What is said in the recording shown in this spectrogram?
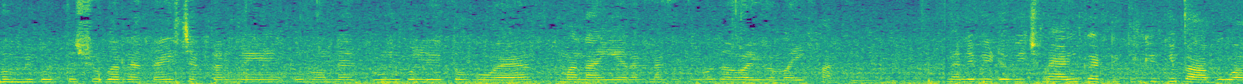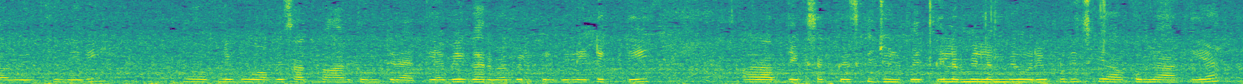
मम्मी को तो शुगर रहता है, इस चक्कर में उन्होंने, उनको लिए तो वो है मना ही, रखना क्योंकि वो दवाई ववाई खाती है। मैंने वीडियो बीच में एंड कर दी थी, क्योंकि बाबू आ गई थी मेरी। वो अपनी बुआ के साथ बाहर घूमती रहती है। अभी घर में बिल्कुल भी नहीं टिकती। और आप देख सकते हैं, इसकी जुल्फे इतनी लंबी लंबी हो रही है, पूरी इसकी आँखों में आती है।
